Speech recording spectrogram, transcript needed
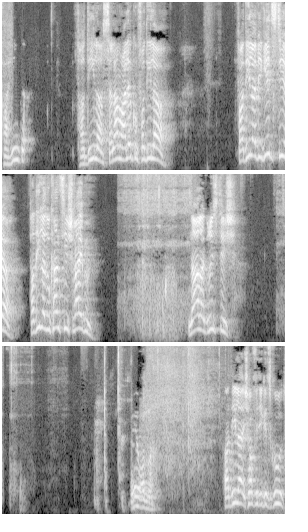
Fahida. Fadila, Salam alaikum, Fadila. Fadila, wie geht's dir? Fadila, du kannst hier schreiben. Nala, grüß dich. Ey, Wallah. Fadila, ich hoffe, dir geht's gut.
